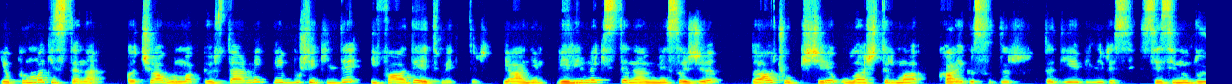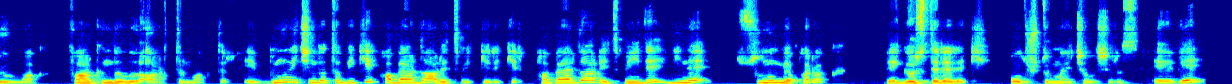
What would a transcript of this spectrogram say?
yapılmak istenen açığa vurmak, göstermek ve bu şekilde ifade etmektir. Yani verilmek istenen mesajı daha çok kişiye ulaştırma kaygısıdır da diyebiliriz. Sesini duyurmak, farkındalığı arttırmaktır. E, bunun için de tabii ki haberdar etmek gerekir. Haberdar etmeyi de yine sunum yaparak ve göstererek oluşturmaya çalışırız. E, ve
